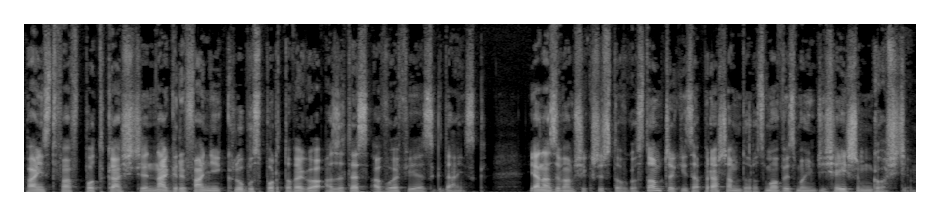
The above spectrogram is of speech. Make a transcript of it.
Państwa w podcaście Nagrywani Klubu Sportowego AZS AWF-IS Gdańsk. Ja nazywam się Krzysztof Gostomczyk i zapraszam do rozmowy z moim dzisiejszym gościem.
